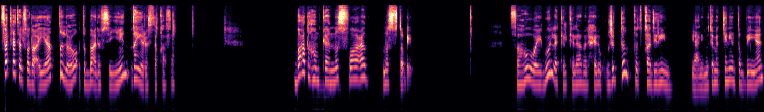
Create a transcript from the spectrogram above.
فترة الفضائيات طلعوا أطباء نفسيين غيروا الثقافة. بعضهم كان نصف واعظ نصف طبيب. فهو يقول لك الكلام الحلو وجدا قادرين يعني متمكنين طبيا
